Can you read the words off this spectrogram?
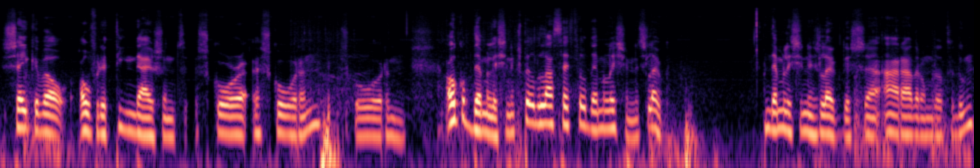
zeker wel over de 10.000 score, uh, scoren. scoren. Ook op Demolition. Ik speel de laatste tijd veel Demolition. Het is leuk. Demolition is leuk, dus uh, aanrader om dat te doen.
